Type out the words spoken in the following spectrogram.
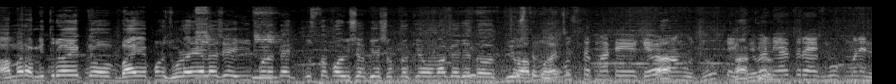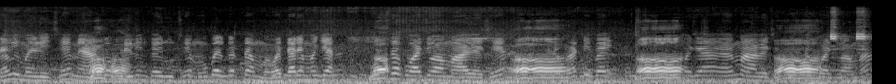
અમારા મિત્ર એક ભાઈ પણ જોડાયેલા છે એ પણ કંઈક પુસ્તકો વિશે બે શબ્દ કહેવા માંગે છે તો કયો આપો પુસ્તક માટે કહેવા. માંગુ છું કે જીવન યાત્રા એક બુક મને નવી મળી છે મેં આ હા. કર્યું છે મોબાઈલ કરતા વધારે મજા પુસ્તક વાંચવામાં આવે છે. હા, હા. ભાતીભાઈ મજા એમાં આવે છે. પુસ્તક વાંચવામાં.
